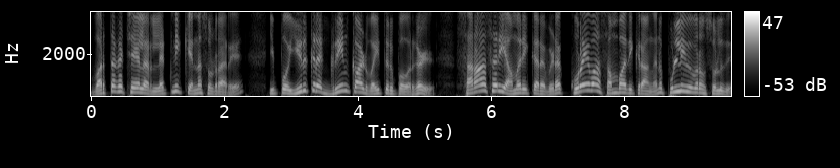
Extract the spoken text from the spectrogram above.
வர்த்தகச் செயலர் லெட்னிக் என்ன சொல்றாரு? இப்போ இருக்கிற கிரீன் கார்டு வைத்திருப்பவர்கள் சராசரி அமெரிக்கரை விட குறைவா சம்பாதிக்கிறாங்கன்னு புள்ளி விவரம் சொல்லுது.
